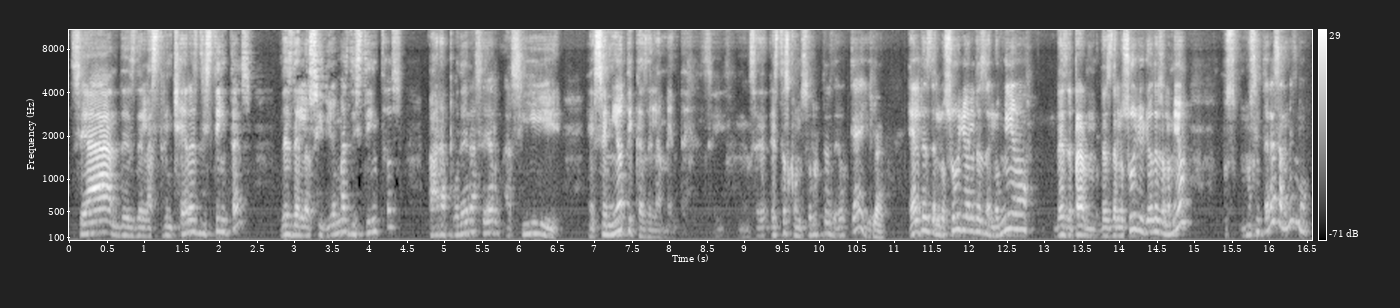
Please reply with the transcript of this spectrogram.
sea desde las trincheras distintas, desde los idiomas distintos, para poder hacer así eh, semióticas de la mente. ¿sí? estos constructos de, ok, él desde lo suyo, él desde lo mío, desde, perdón, desde lo suyo, yo desde lo mío, pues nos interesa lo mismo.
